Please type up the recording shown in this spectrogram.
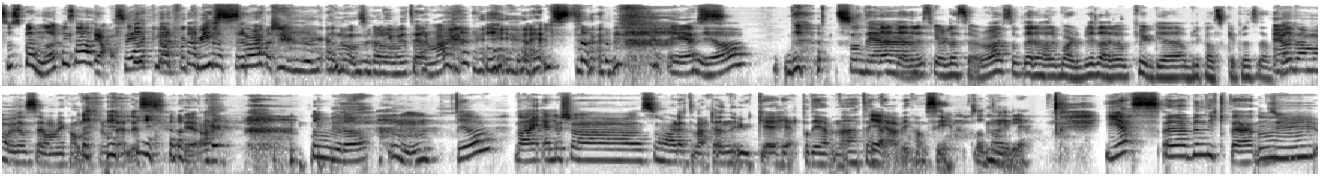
så spennende, Kajsa. Ja, så jeg er klar for quiz snart. Noen som kan invitere meg? Helst. Yes. Ja. Så det, Det er det dere skal gjøre neste òg, som dere har i barnebry, det er å pugge amerikanske presidenter. Ja, da må vi jo se om vi kan det fremdeles. Ja. Så bra. Mm. Ja, Nei, ellers så, så har dette vært en uke helt på det jevne, tenker Ja. jeg vi kan si. så deilig. Yes, uh, Benedicte, Mm. du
